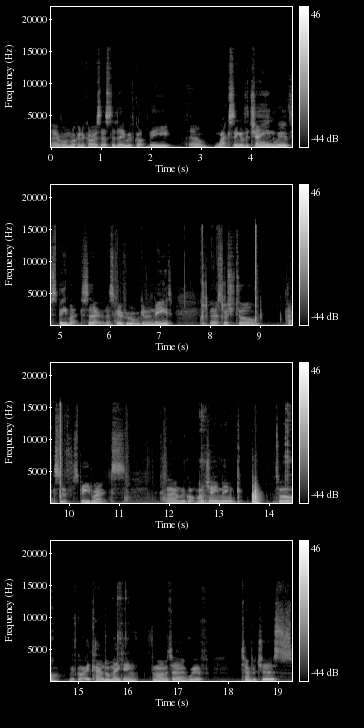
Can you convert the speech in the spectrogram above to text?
Hi everyone, welcome to Kyros House. Today we've got the uh, waxing of the chain with speed wax. So let's go through what we're going to need. Uh, swisher tool, packs of speed wax, um, we've got my chain link tool, we've got a candle making thermometer with temperatures,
